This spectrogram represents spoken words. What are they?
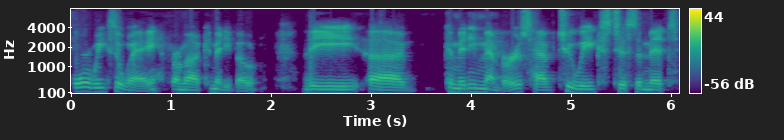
four weeks away from a committee vote. The uh, committee members have two weeks to submit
